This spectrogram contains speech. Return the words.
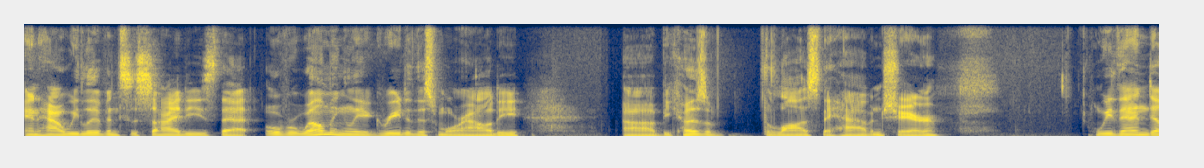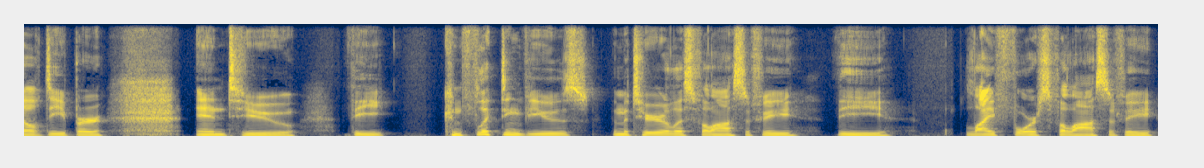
and how we live in societies that overwhelmingly agree to this morality uh, because of the laws they have and share. We then delve deeper into the conflicting views, the materialist philosophy, the life force philosophy,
